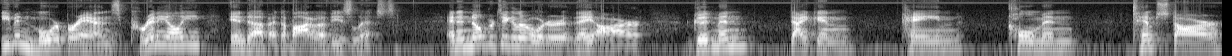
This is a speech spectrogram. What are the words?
even more brands perennially end up at the bottom of these lists. And in no particular order, they are Goodman, Daikin, Payne, Coleman, Tempstar,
